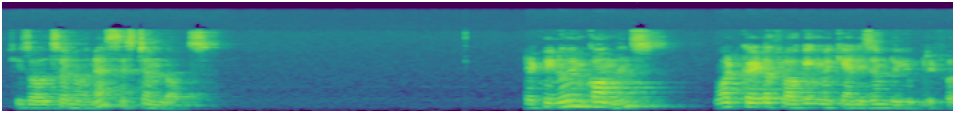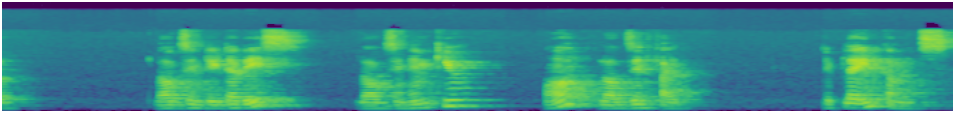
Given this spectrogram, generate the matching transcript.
which is also known as system logs. Let me know in comments what kind of logging mechanism do you prefer? Logs in database, logs in MQ or logs in file? Reply in comments.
